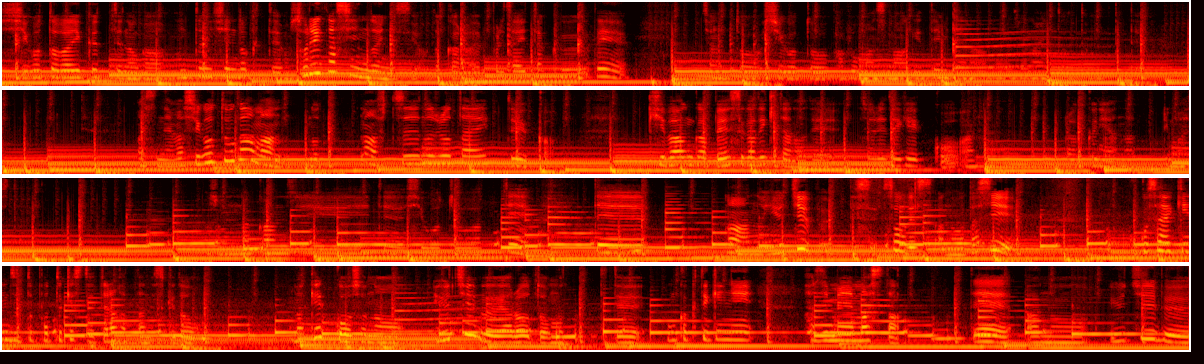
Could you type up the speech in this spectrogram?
仕事場行くっていうのが本当にしんどくてそれがしんどいんですよ。だからやっぱり在宅でちゃんと仕事パフォーマンスも上げてみたいなものじゃないとって思ってて。ますね、まあ、仕事がまあのまあ普通の状態基盤がベースができたのでそれで結構あの楽にはなりましたね。そんな感じで仕事終わってでまああの YouTube です。そうです。あの私ここ最近ずっとポッドキャストやってなかったんですけど、まあ、結構その YouTube やろうと思ってて本格的に始めました。であの YouTube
